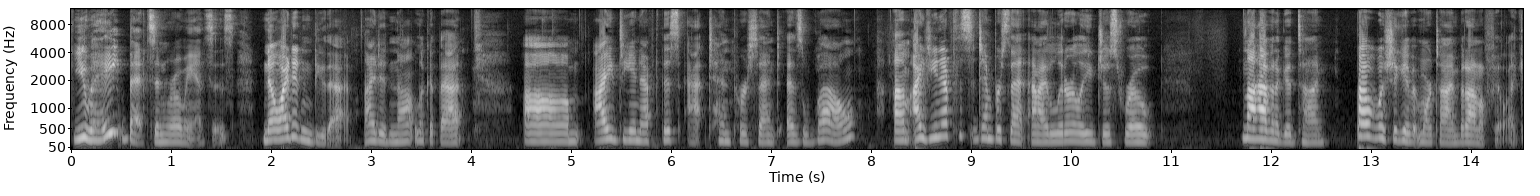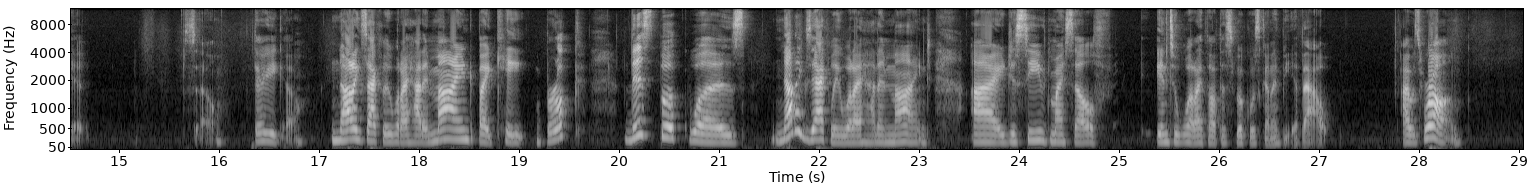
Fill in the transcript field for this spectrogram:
You hate bets in romances. No, I didn't do that. I did not look at that. Um, I DNF'd this at 10% as well. Um, I DNF'd this at 10% and I literally just wrote, not having a good time. Probably should give it more time, but I don't feel like it. So, there you go. Not exactly what I had in mind by Kate Brooke. This book was not exactly what I had in mind. I deceived myself into what I thought this book was going to be about. I was wrong.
